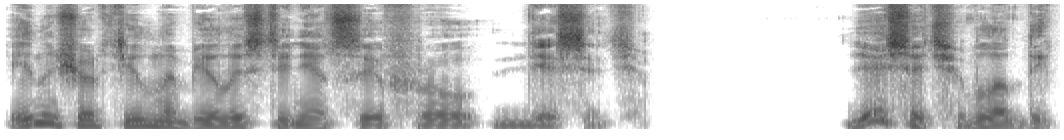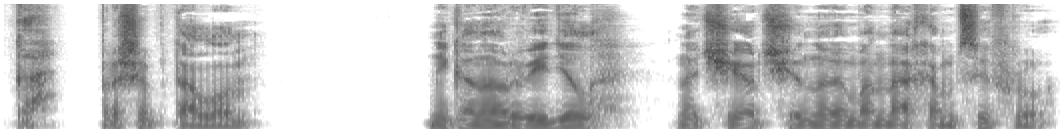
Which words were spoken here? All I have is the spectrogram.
и начертил на белой стене цифру десять. «Десять, владыка!» — прошептал он. Никанор видел начерченную монахом цифру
